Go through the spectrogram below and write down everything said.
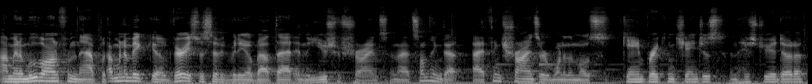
I'm going to move on from that, but I'm going to make a very specific video about that in the use of shrines. And that's something that I think shrines are one of the most game breaking changes in the history of Dota.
